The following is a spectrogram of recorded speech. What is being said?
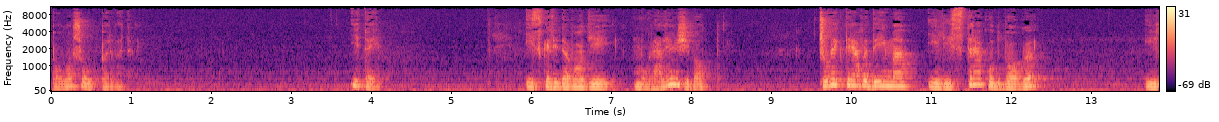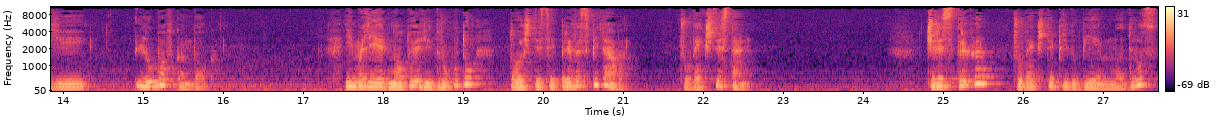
по-лоша от първата. И тъй. Иска ли да води морален живот, човек трябва да има или страх от Бога, или любов към Бога. Има ли едното или другото, той ще се превъзпитава. Човек ще стане. Чрез страха човек ще придобие мъдрост,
